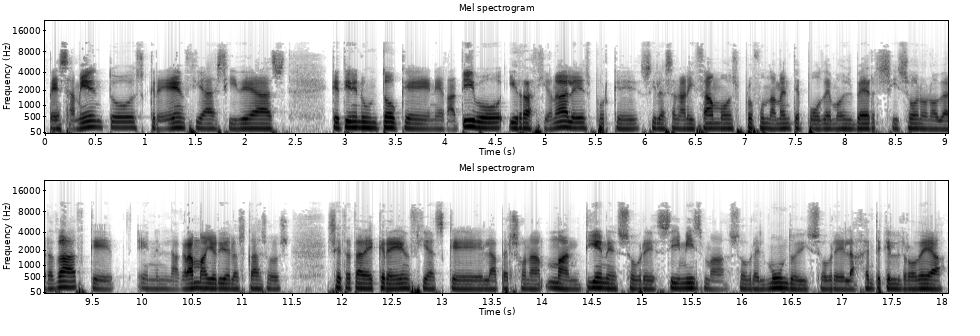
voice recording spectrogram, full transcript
pensamientos, creencias, ideas que tienen un toque negativo, irracionales, porque si las analizamos profundamente podemos ver si son o no verdad, que en la gran mayoría de los casos se trata de creencias que la persona mantiene sobre sí misma, sobre el mundo y sobre la gente que le rodea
